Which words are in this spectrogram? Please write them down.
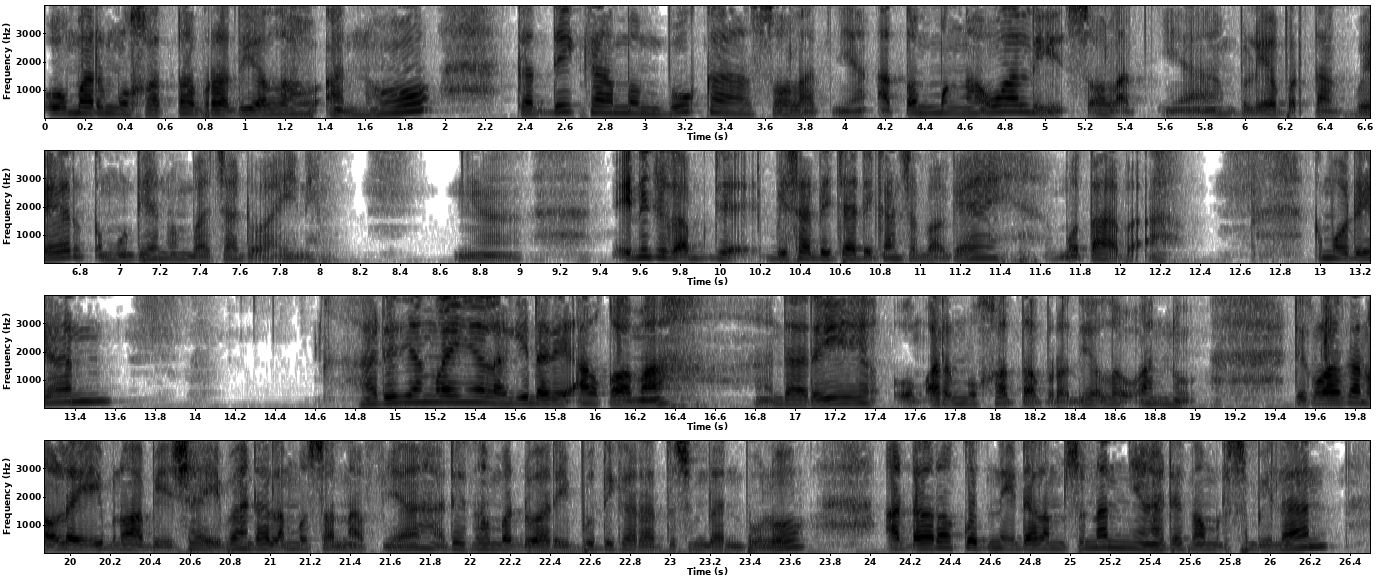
Umar bin Khattab radhiyallahu anhu ketika membuka sholatnya atau mengawali sholatnya beliau bertakbir kemudian membaca doa ini. Ya, ini juga bisa dijadikan sebagai mutabah. Kemudian hadis yang lainnya lagi dari Al-Qamah dari Umar bin Khattab radhiyallahu anhu. Dikeluarkan oleh Ibnu Abi Syaibah dalam musannafnya hadis nomor 2390 ada Raqutni dalam sunannya hadis nomor 9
